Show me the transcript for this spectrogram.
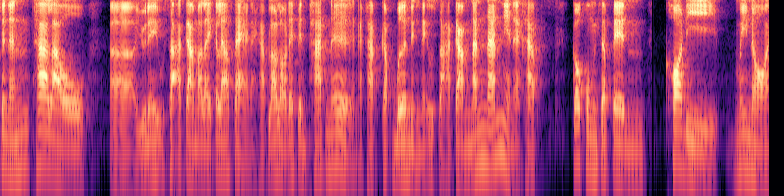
ฉะนั้นถ้าเรา อยู่ในอุตสาหกรรมอะไรก็แล้วแต่นะครับแล้วเราได้เป็นพาร์ทเนอร์นะครับกับเบอร์หนึ่งในอุตสาหกรรมนั้นๆเนี่ยนะครับก็คงจะเป็นข้อดีไม่น้อย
